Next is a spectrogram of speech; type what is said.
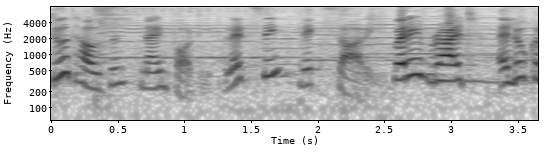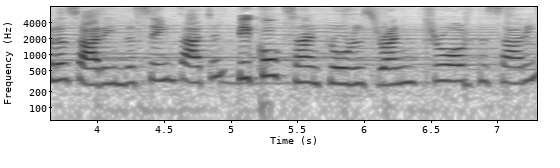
2940. Let's see next sari. Very bright yellow color sari in the same pattern. Peacocks and florals running throughout the sari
